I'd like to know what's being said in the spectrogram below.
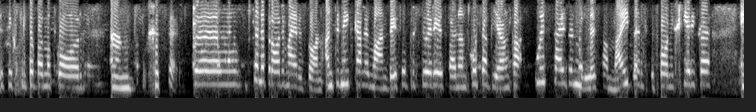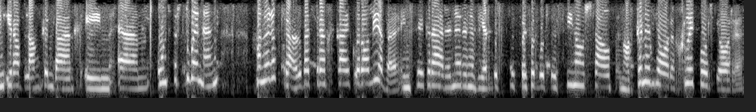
is die groepe bymekaar ehm um, gesit uh Stella Brademeier is daar, Antoinette Kellerman, Wessel Pretoria is daar, Kotta Bianca, Oosthuizen, Melissa Meyer, Stefanie Gericke en Ira Blankenberg en ehm um, ons vertoning gaan oor 'n vrou wat terugkyk oor haar lewe en sekere herinneringe weer besoek, byvoorbeeld sy sien haarself in haar kinderjare, grootwordjare.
